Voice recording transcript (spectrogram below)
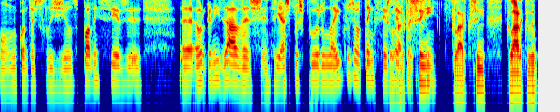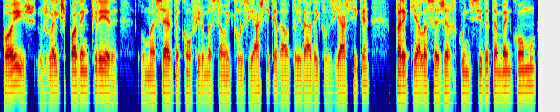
no contexto religioso, podem ser uh, organizadas, entre aspas, por leigos ou tem que ser claro sempre assim? Claro que sim. Claro que depois os leigos podem querer uma certa confirmação eclesiástica, da autoridade eclesiástica, para que ela seja reconhecida também como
